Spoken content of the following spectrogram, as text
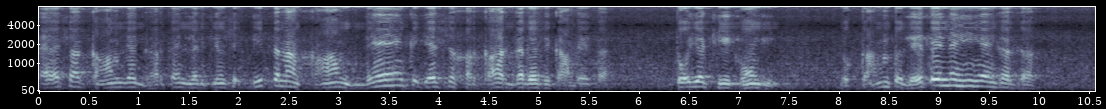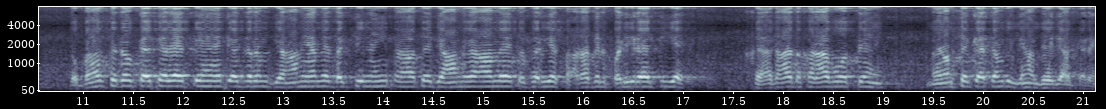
ایسا کام لیں، گھر کے لڑکیوں سے اتنا کام لیں کہ جیسے سرکار گدے سے کام لیتا ہے۔ تو یہ ٹھیک ہوں گی۔ تو کام تو لیتے نہیں ہیں گھر کا۔ تو بہت سے لوگ کہتے رہتے ہیں کہ اگر ہم جامعہ میں بچی نہیں پڑھاتے جامعہ میں تو پھر یہ سارا دن پڑی رہتی ہے۔ خیالات خراب ہوتے ہیں۔ میں ان سے کہتا ہوں کہ یہاں بھیجا کریں۔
